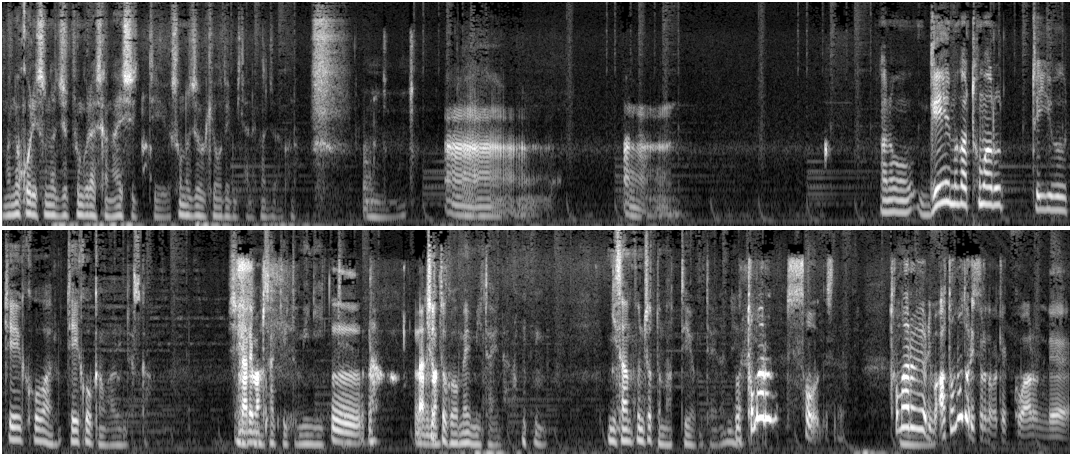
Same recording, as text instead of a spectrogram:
まあ、残りその10分ぐらいしかないしっていう、その状況でみたいな感じなのかな。うんうん。あの、ゲームが止まるっていう抵抗はある、抵抗感はあるんですか？なります。さっき言った見に行って。うん、ちょっとごめんみたいな。2、3分ちょっと待ってよみたいなね。止まる、そうですね。止まるよりも後戻りするのが結構あるんで。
